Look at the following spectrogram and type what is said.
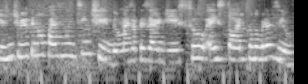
e a gente viu que não faz muito sentido, mas apesar disso, é histórico no Brasil.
